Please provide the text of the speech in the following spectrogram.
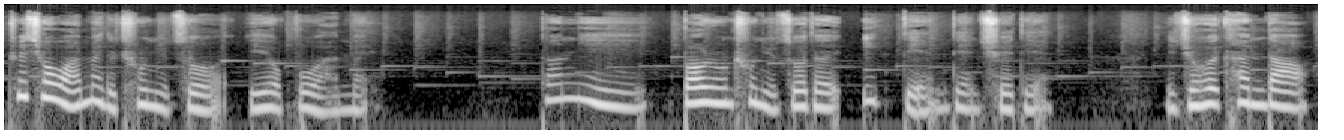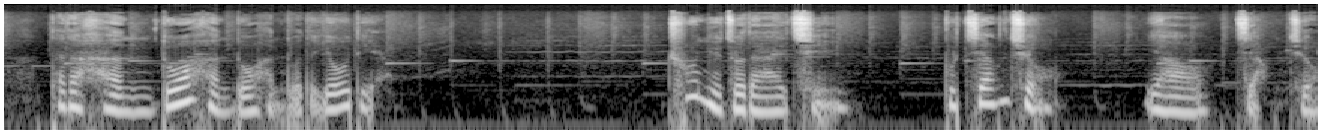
追求完美的处女座也有不完美，当你包容处女座的一点点缺点，你就会看到他的很多很多很多的优点。处女座的爱情不将就，要讲究。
